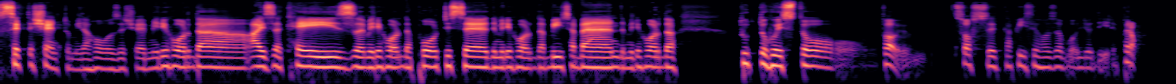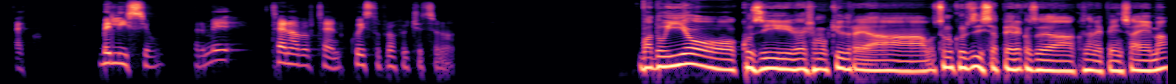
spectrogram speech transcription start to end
700.000 cose, cioè mi ricorda Isaac Hayes, mi ricorda Portishead, mi ricorda Beta Band, mi ricorda tutto questo, non so se capite cosa voglio dire, però bellissimo, per me 10 out of 10, questo proprio eccezionale. Vado io così lasciamo chiudere a... Sono curioso di sapere cosa, cosa ne pensa Emma.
